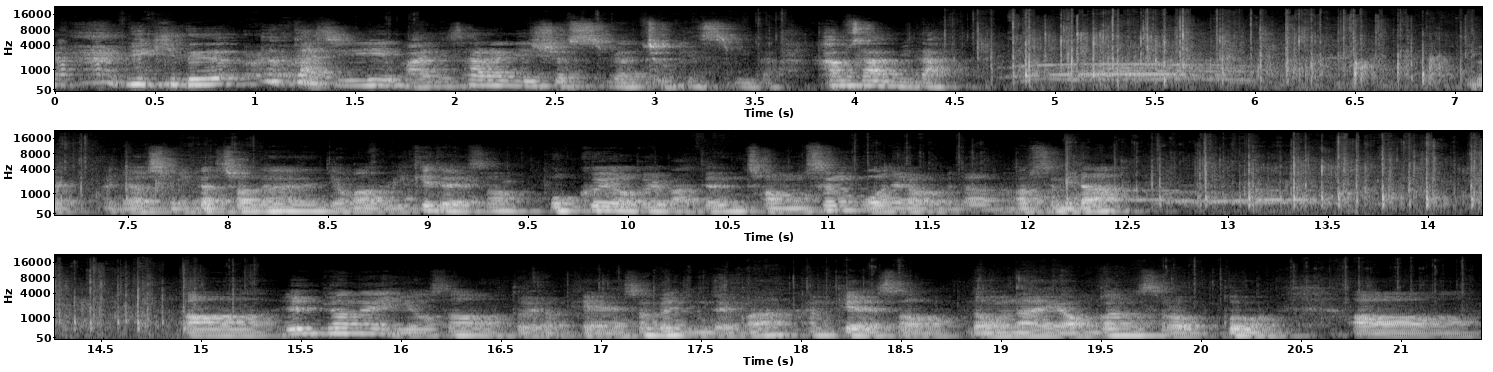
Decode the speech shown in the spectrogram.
위키드 끝까지 많이 사랑해 주셨으면 좋겠습니다. 감사합니다. 네, 안녕하십니까. 저는 영화 위키드에서 보크 역을 맡은 정승원이라고 합니다. 반갑습니다. 아, 1편에 이어서 또 이렇게 선배님들과 함께해서 너무나 영광스럽고 어,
